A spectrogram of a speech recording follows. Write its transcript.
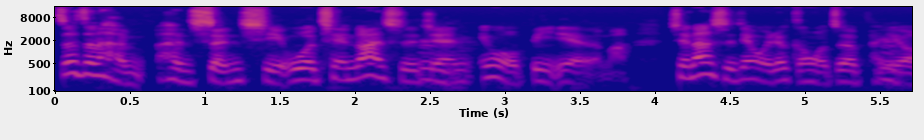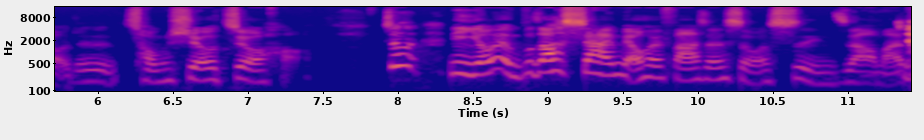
这真的很很神奇。我前段时间、嗯因为我毕业了嘛，前段时间我就跟我这个朋嗯友就是重修旧好，就是你永远不知道下一秒会发生什么事，你知道吗？就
